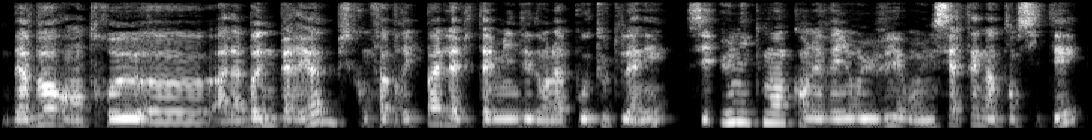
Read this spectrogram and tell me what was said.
d'abord entre euh, à la bonne période, puisqu'on fabrique pas de la vitamine D dans la peau toute l'année. C'est uniquement quand les rayons UV ont une certaine intensité.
